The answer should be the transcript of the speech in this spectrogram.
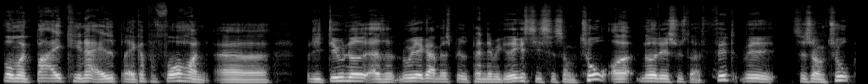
hvor man bare ikke kender alle brækker på forhånd. Uh, fordi det er jo noget, altså nu er jeg i gang med at spille Pandemic Legacy sæson 2, og noget af det, jeg synes, der er fedt ved sæson 2,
